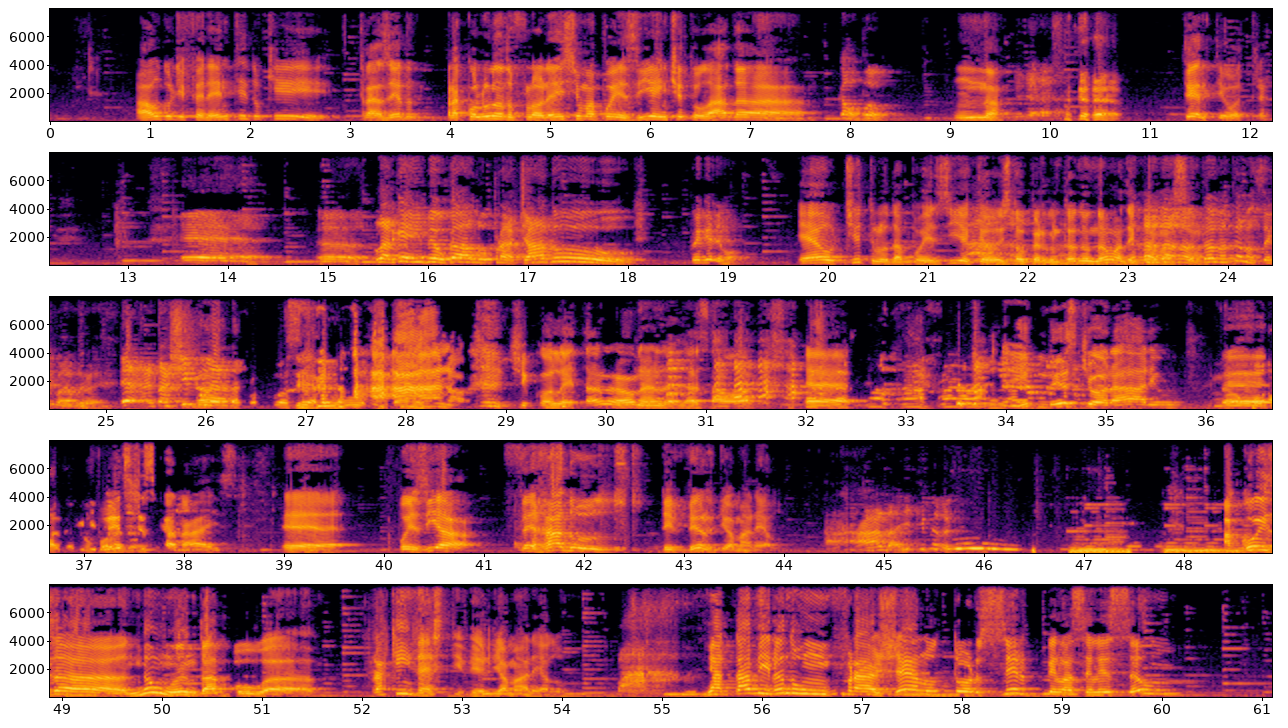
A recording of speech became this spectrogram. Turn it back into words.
algo diferente do que trazer para a coluna do Florencio uma poesia intitulada Galpão. Não. Tente outra. É, uh, larguei meu galo prateado. Peguei de volta. É o título da poesia que eu estou perguntando, não a declamação. Não, não, não, então não sei qual é a poesia. É, é da Chicoleta. Você é burro. Ah, não. Chicoleta não, né? Nessa hora. É, neste horário, Não É, pode, não pode. nestes canais. É, poesia Ferrados de Verde e Amarelo. Ah, daí que beleza. A coisa não anda boa para quem veste verde e amarelo. Já tá virando um flagelo torcer pela seleção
